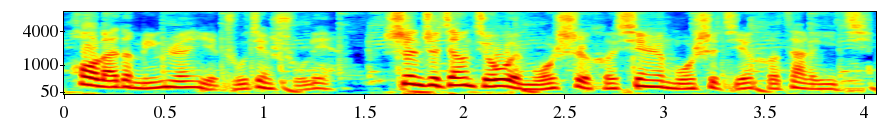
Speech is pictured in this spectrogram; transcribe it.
后来的鸣人也逐渐熟练，甚至将九尾模式和仙人模式结合在了一起。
